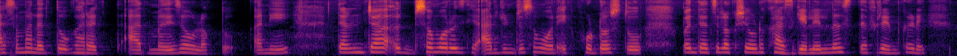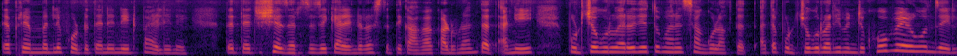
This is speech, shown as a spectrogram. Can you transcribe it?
असं म्हणत तो घरात आतमध्ये जाऊ लागतो. आणि त्यांच्या समोरच इथे अर्जुनच्या समोर एक फोटो असतो. पण त्याचं लक्ष एवढं खास गेलेलं नसतं त्या फ्रेमकडे त्या फ्रेममधले फोटो त्याने नीट पाहिले नाही. तर त्याच्या शेजारचं जे कॅलेंडर असतं ते काका काढून आणतात आणि पुढच्या गुरुवारी ते तुम्हालाच सांगू लागतात. आता पुढच्या गुरुवारी म्हणजे खूप वेळ होऊन जाईल.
